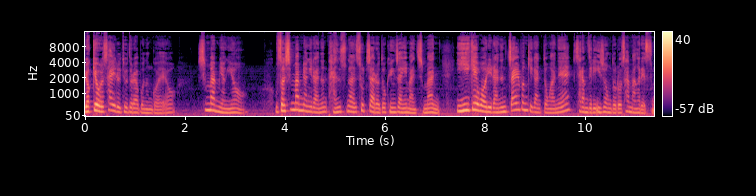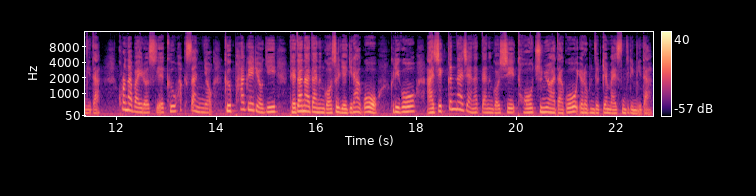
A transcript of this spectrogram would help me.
몇 개월 사이를 되돌아보는 거예요. 10만 명이요. 우선 10만 명이라는 단순한 숫자로도 굉장히 많지만 2개월이라는 짧은 기간 동안에 사람들이 이 정도로 사망을 했습니다. 코로나 바이러스의 그 확산력, 그 파괴력이 대단하다는 것을 얘기를 하고 그리고 아직 끝나지 않았다는 것이 더 중요하다고 여러분들께 말씀드립니다.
